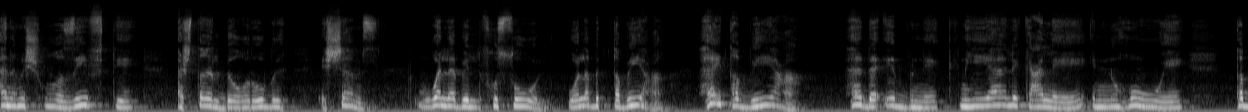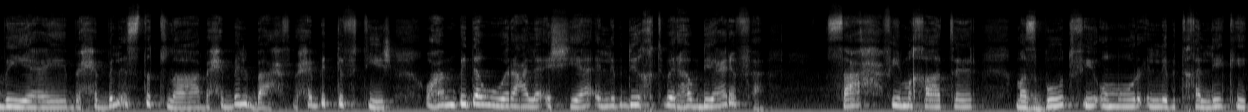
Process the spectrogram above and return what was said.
أنا مش وظيفتي أشتغل بغروب الشمس ولا بالفصول ولا بالطبيعة. هاي طبيعة. هذا ابنك نيالك عليه إنه هو طبيعي بحب الاستطلاع بحب البحث بحب التفتيش وعم بدور على أشياء اللي بده يختبرها وبده يعرفها. صح؟ في مخاطر مزبوط في أمور اللي بتخليكي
